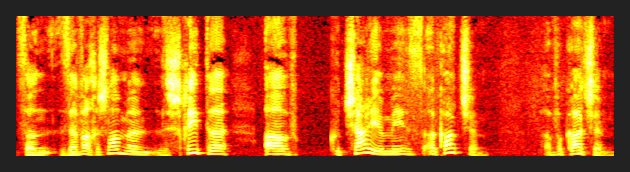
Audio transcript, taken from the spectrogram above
So zevach shlamim, the shchita of kuchayim means a kachim, of a kachim.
